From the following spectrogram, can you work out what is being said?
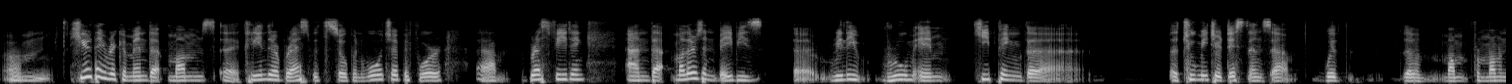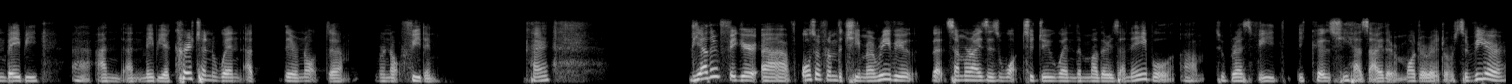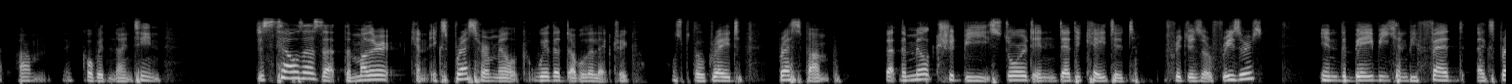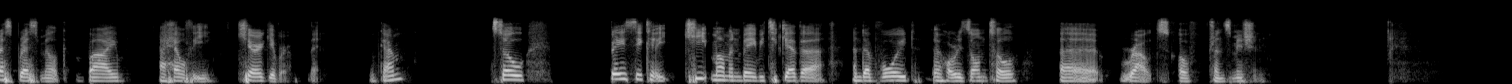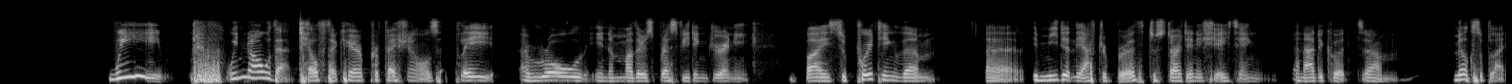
Um, here they recommend that mums uh, clean their breasts with soap and water before um, breastfeeding and that mothers and babies uh, really room in keeping the, the two meter distance uh, with the mom from mom and baby uh, and, and maybe a curtain when at, they're not um, we're not feeding. Okay. The other figure, uh, also from the Cheema review, that summarizes what to do when the mother is unable um, to breastfeed because she has either moderate or severe um, COVID-19, just tells us that the mother can express her milk with a double electric hospital grade breast pump, that the milk should be stored in dedicated fridges or freezers, and the baby can be fed express breast milk by a healthy caregiver then. Okay. So basically keep mom and baby together and avoid the horizontal uh, routes of transmission. We, we know that healthcare care professionals play a role in a mother's breastfeeding journey by supporting them uh, immediately after birth to start initiating an adequate um, milk supply.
